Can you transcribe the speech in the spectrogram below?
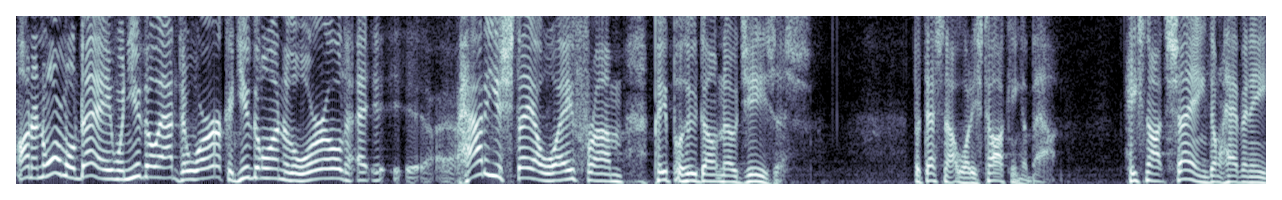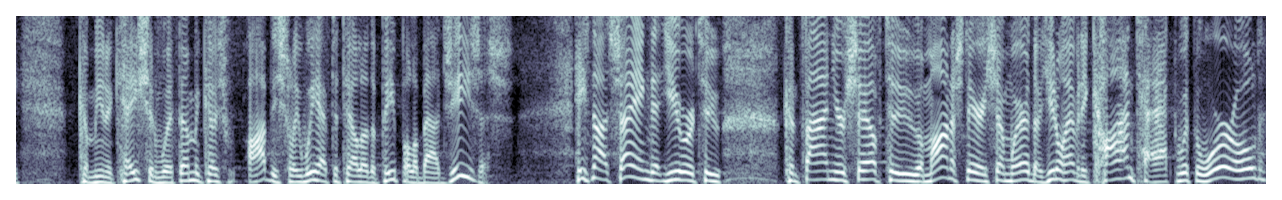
on a normal day, when you go out to work and you go into the world, uh, how do you stay away from people who don't know Jesus? But that's not what he's talking about. He's not saying don't have any communication with them because obviously we have to tell other people about Jesus. He's not saying that you are to confine yourself to a monastery somewhere, that you don't have any contact with the world.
